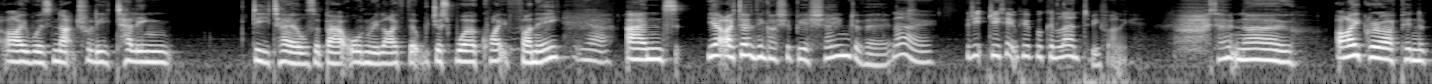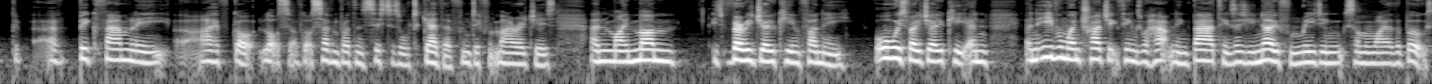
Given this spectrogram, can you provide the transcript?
I was naturally telling details about ordinary life that just were quite funny. yeah. And yeah, I don't think I should be ashamed of it. No. But do you think people can learn to be funny? I don't know. I grew up in a big family. I have got lots. I've got seven brothers and sisters all together from different marriages, and my mum is very jokey and funny. Always very jokey, and and even when tragic things were happening, bad things, as you know from reading some of my other books,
